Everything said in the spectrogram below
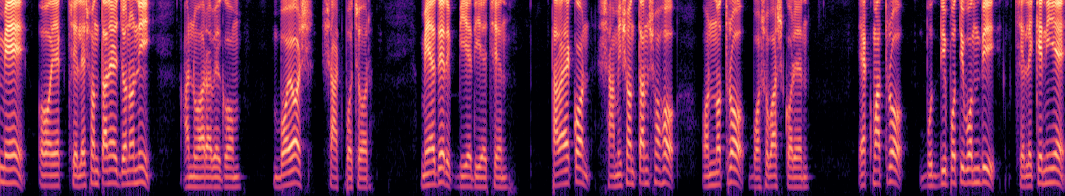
মেয়ে ও এক ছেলে সন্তানের জননী আনোয়ারা বেগম। বয়স ষাট বছর। মেয়েদের বিয়ে দিয়েছেন। তারা এখন স্বামী সন্তানসহ অন্যত্র বসবাস করেন। একমাত্র বুদ্ধি প্রতিবন্ধী ছেলেকে নিয়ে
